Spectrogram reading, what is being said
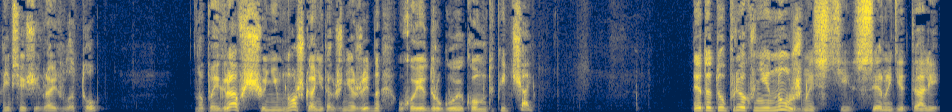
они все еще играют в лото. Но, поиграв еще немножко, они также неожиданно уходят в другую комнату пить чай. Этот упрек в ненужности сцены деталей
